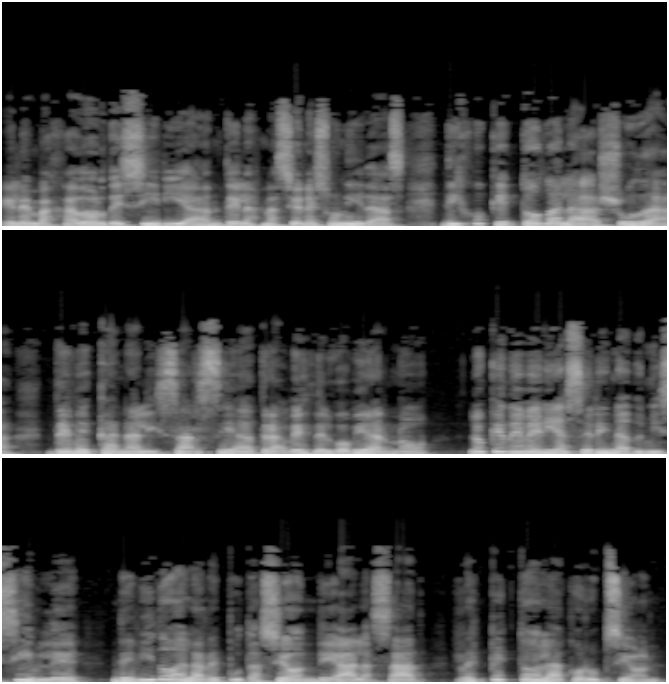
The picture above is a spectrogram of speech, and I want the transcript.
El embajador de Siria ante las Naciones Unidas dijo que toda la ayuda debe canalizarse a través del gobierno, lo que debería ser inadmisible debido a la reputación de al-Assad respecto a la corrupción.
